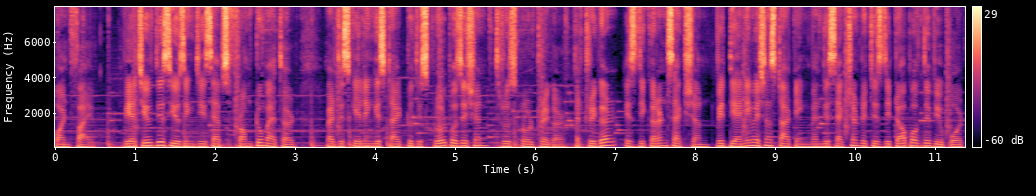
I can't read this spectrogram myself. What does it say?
0.5. We achieve this using GSAP's from to method where the scaling is tied to the scroll position through ScrollTrigger. The trigger is the current section with the animation starting when the section reaches the top of the viewport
